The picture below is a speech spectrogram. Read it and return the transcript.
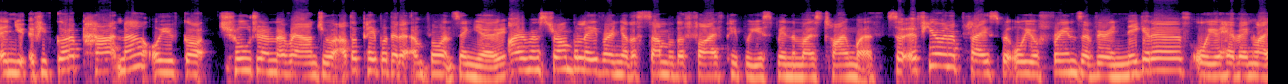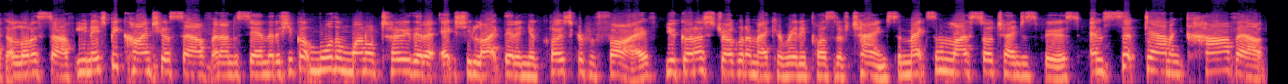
and you, if you've got a partner or you've got children around you or other people that are influencing you, I'm a strong believer in you're the sum of the five people you spend the most time with. So if you're in a place where all your friends are very negative or you're having like a lot of stuff, you need to be kind to yourself and understand that if you've got more than one or two that are actually like that in your close group of five, you're going to struggle to make a really positive change. So make some lifestyle changes first and sit down and carve out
